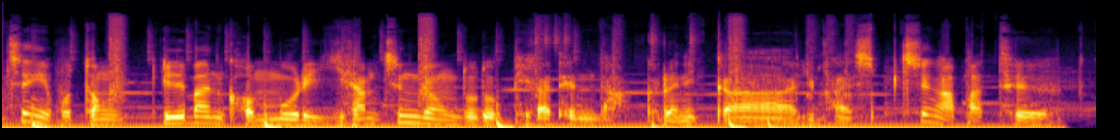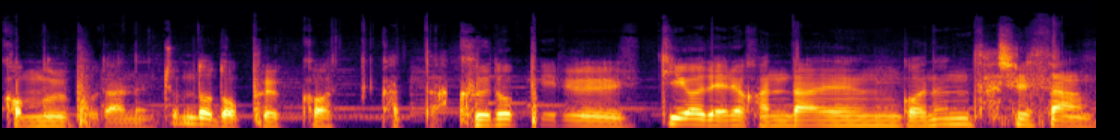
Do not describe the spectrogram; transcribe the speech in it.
층이 보통 일반 건물의 2, 3층 정도 높이가 된다. 그러니까 한 10층 아파트 건물보다는 좀 더 높을 것 같다. 그 높이를 뛰어 내려간다는 거는 사실상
